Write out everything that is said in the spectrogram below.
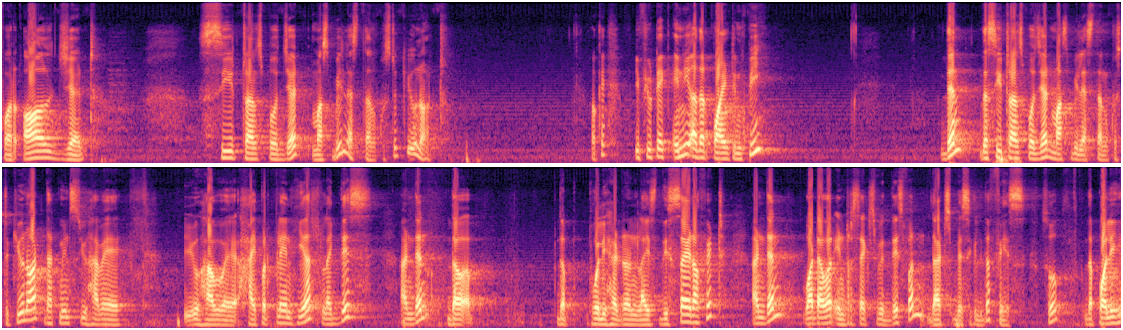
for all z C transpose Z must be less than or equal to Q naught. Okay. If you take any other point in P then the C transpose Z must be less than or equal to Q naught that means you have a you have a hyperplane here like this and then the the polyhedron lies this side of it and then whatever intersects with this one that is basically the face. So, the poly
